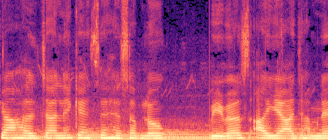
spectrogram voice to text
क्या हालचाल है कैसे हैं सब लोग? वीवर्स आइए आज हमने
